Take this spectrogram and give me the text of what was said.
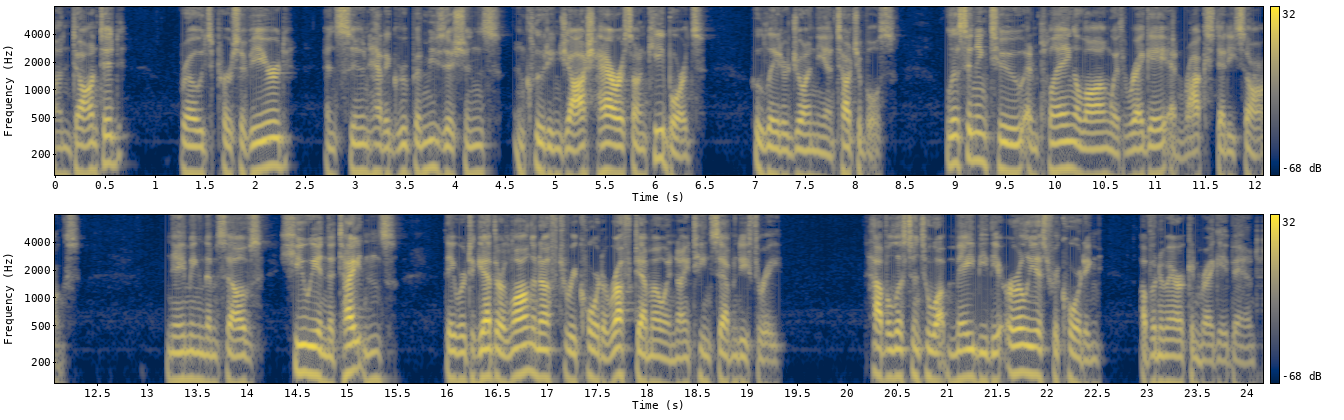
Undaunted, Rhodes persevered and soon had a group of musicians, including Josh Harris on keyboards, who later joined the Untouchables, listening to and playing along with reggae and rocksteady songs. Naming themselves Huey and the Titans, they were together long enough to record a rough demo in 1973. Have a listen to what may be the earliest recording of an American reggae band.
